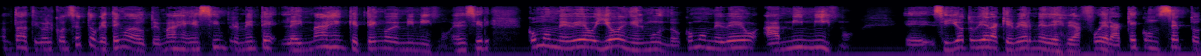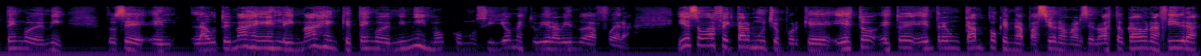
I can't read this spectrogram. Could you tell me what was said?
Fantástico. El concepto que tengo de autoimagen es simplemente la imagen que tengo de mí mismo. Es decir, cómo me veo yo en el mundo, cómo me veo a mí mismo. Eh, si yo tuviera que verme desde afuera, ¿qué concepto tengo de mí? Entonces, la autoimagen es la imagen que tengo de mí mismo como si yo me estuviera viendo de afuera. Y eso va a afectar mucho porque esto, entra en un campo que me apasiona, Marcelo. Has tocado una fibra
